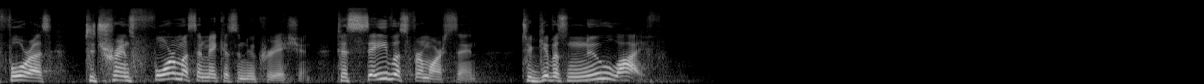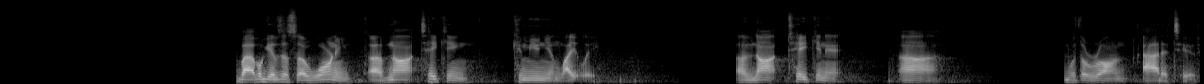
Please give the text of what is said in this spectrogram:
for us, to transform us and make us a new creation, to save us from our sin, to give us new life. The Bible gives us a warning of not taking communion lightly, of not taking it uh, with a wrong attitude,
